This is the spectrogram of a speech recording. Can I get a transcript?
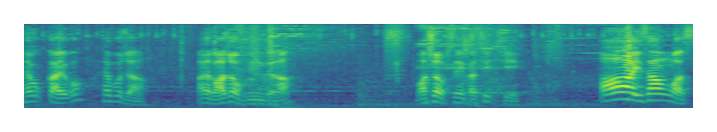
해볼까 이거? 해보자. 아 근데 마저 없는데 나? 마저 없으니까 TT 아 이상한 거 같어.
